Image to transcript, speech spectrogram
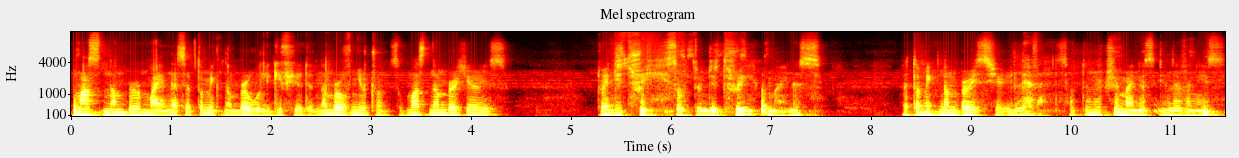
Mass number minus atomic number will give you the number of neutrons. So mass number here is 23 so 23 minus atomic number is here 11 so 23 minus 11 is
